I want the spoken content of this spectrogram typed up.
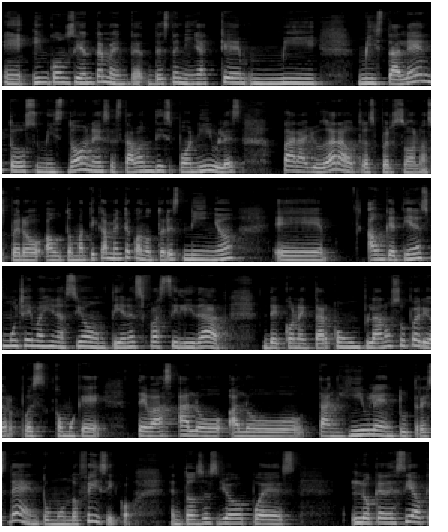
eh, inconscientemente desde niña que mi, mis talentos, mis dones estaban disponibles para ayudar a otras personas, pero automáticamente cuando tú eres niño, eh, aunque tienes mucha imaginación, tienes facilidad de conectar con un plano superior, pues como que te vas a lo, a lo tangible en tu 3D, en tu mundo físico. Entonces yo pues lo que decía, ok,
